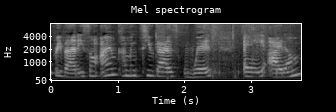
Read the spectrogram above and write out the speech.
everybody. So I am coming to you guys with a item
